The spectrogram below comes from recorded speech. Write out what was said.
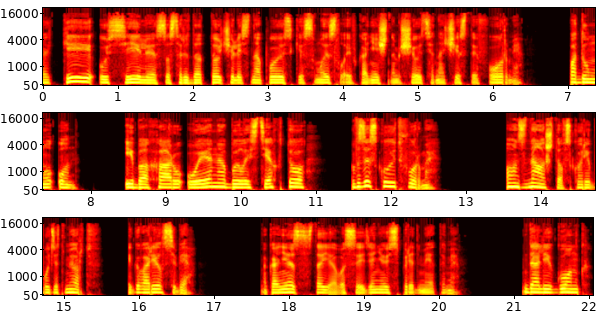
Какие усилия сосредоточились на поиске смысла и в конечном счете на чистой форме, подумал он, ибо Хару Уэна был из тех, кто взыскует формы. Он знал, что вскоре будет мертв, и говорил себе, «Наконец-то я воссоединюсь с предметами». Далее гонг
